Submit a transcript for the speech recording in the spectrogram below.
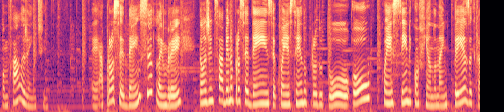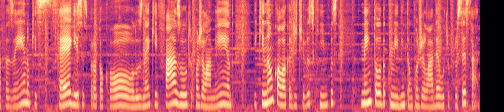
como fala, gente? É, a procedência, lembrei, então, a gente sabendo a procedência, conhecendo o produtor ou conhecendo e confiando na empresa que está fazendo, que segue esses protocolos, né, que faz o ultracongelamento e que não coloca aditivos químicos, nem toda comida então congelada é ultraprocessada.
